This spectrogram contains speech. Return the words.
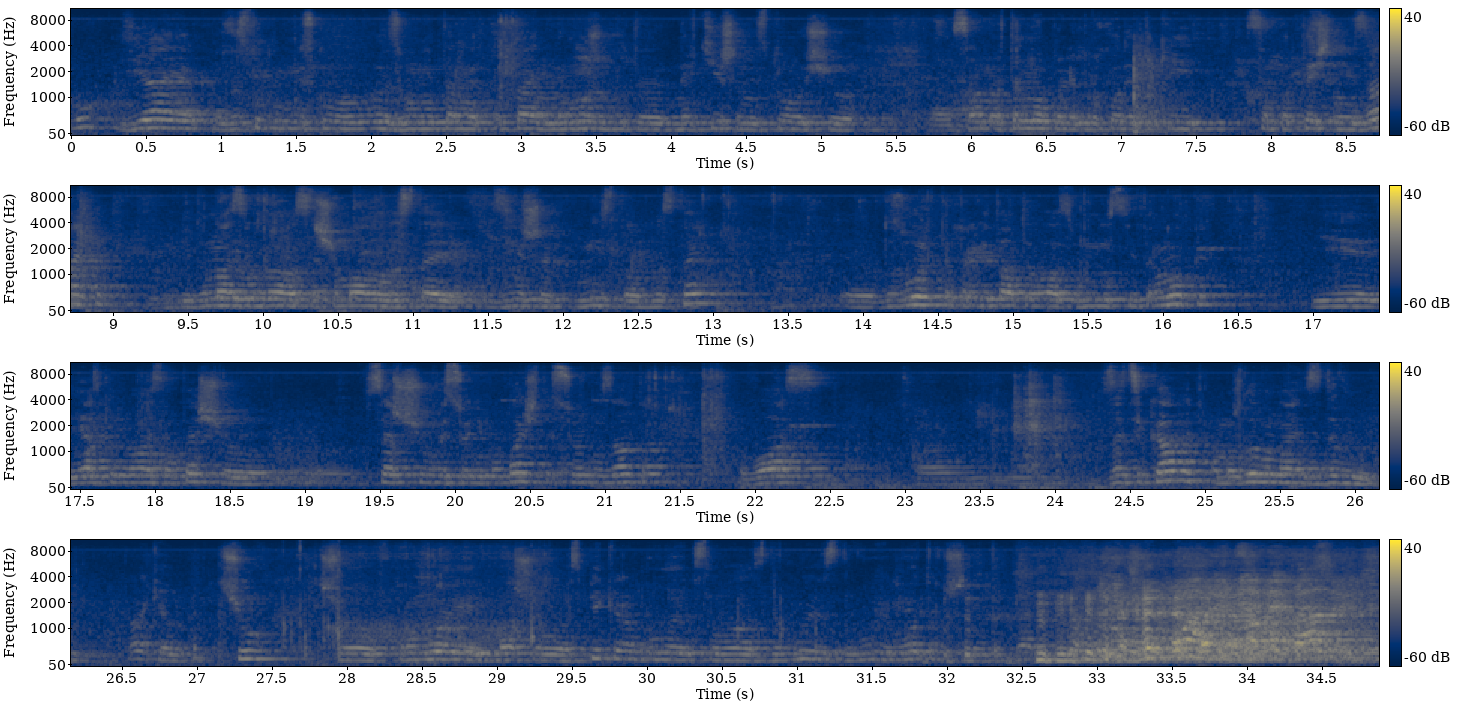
Ну, я, як заступник міського голови з гуманітарних питань, не можу бути невтішений з того, що е, саме в Тернополі проходить такий симпатичний захід, і до нас зібралося чимало гостей з інших міст та областей. Е, Дозвольте привітати вас в місті Тернопіль. І я сподіваюся на те, що все, що ви сьогодні побачите, сьогодні-завтра, вас е, зацікавить, а можливо навіть здивує. Так, я чув, що в промові нашого спікера були слова здивує, здивує, далі.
